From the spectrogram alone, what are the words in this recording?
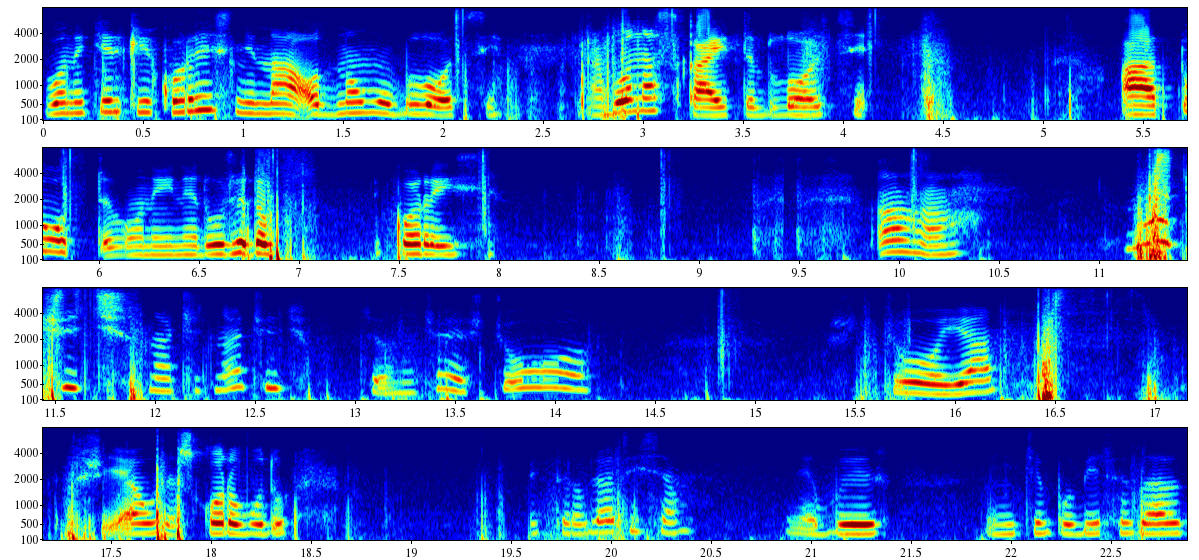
вони тільки корисні на одному блоці. Або на скайте блоці. А тут вони не дуже корисні. Ага. Значить, значить, значить, це означає, що. Що я. Що я вже скоро буду відправлятися. Якби мені чим побільше зараз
